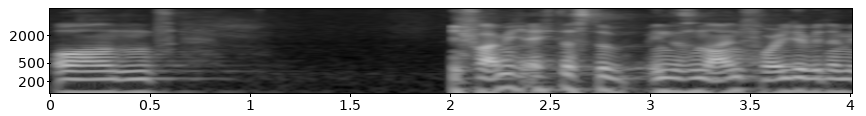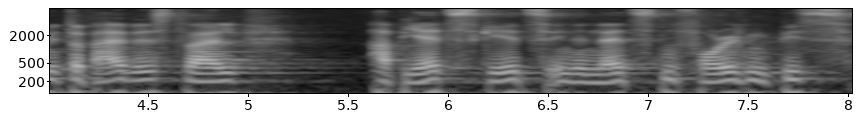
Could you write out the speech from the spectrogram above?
Und ich freue mich echt, dass du in dieser neuen Folge wieder mit dabei bist, weil ab jetzt geht es in den letzten Folgen bis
